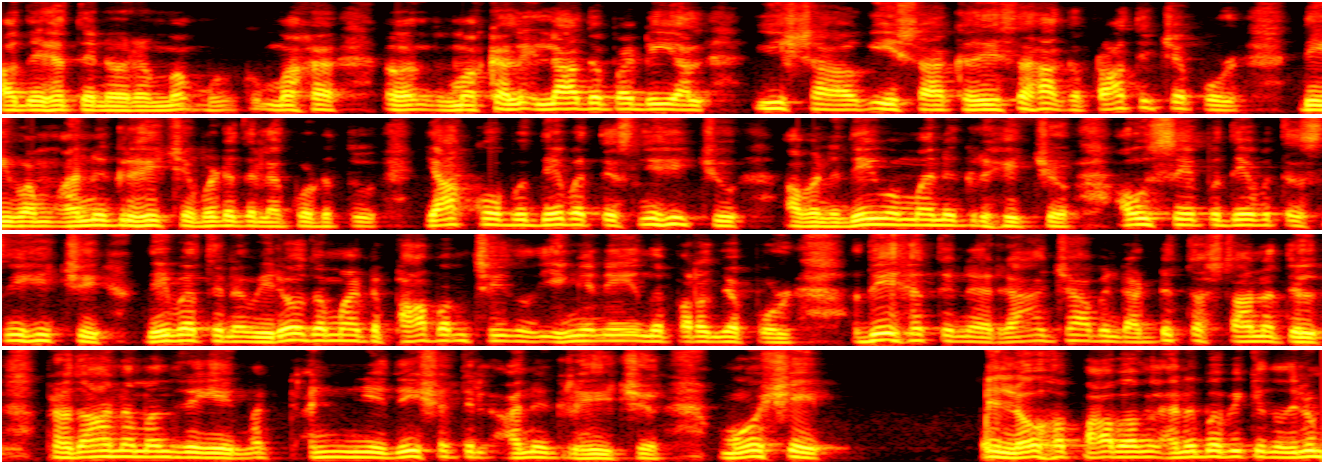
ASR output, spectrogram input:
അദ്ദേഹത്തിന് ഒരു മഹ മക്കൾ ഇല്ലാതെ പടിയാൽ ഈഷാ ഈഷാക്ക് ഈസഹാക്ക് പ്രാർത്ഥിച്ചപ്പോൾ ദൈവം അനുഗ്രഹിച്ച് വിടുതല കൊടുത്തു. യാക്കോബ് ദൈവത്തെ സ്നേഹിച്ചു. അവന് ദൈവം അനുഗ്രഹിച്ചു. ഔസേപ്പ് ദൈവത്തെ സ്നേഹിച്ച് ദൈവത്തിന് വിരോധമായിട്ട് പാപം ചെയ്തത് എങ്ങനെയെന്ന് പറഞ്ഞപ്പോൾ അദ്ദേഹത്തിന് രാജാവിന്റെ അടുത്ത സ്ഥാനത്തിൽ പ്രധാനമന്ത്രിയെ മറ്റ് അന്യദേശത്തിൽ അനുഗ്രഹിച്ചു മോശെ ലോഹപാപങ്ങൾ അനുഭവിക്കുന്നതിലും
